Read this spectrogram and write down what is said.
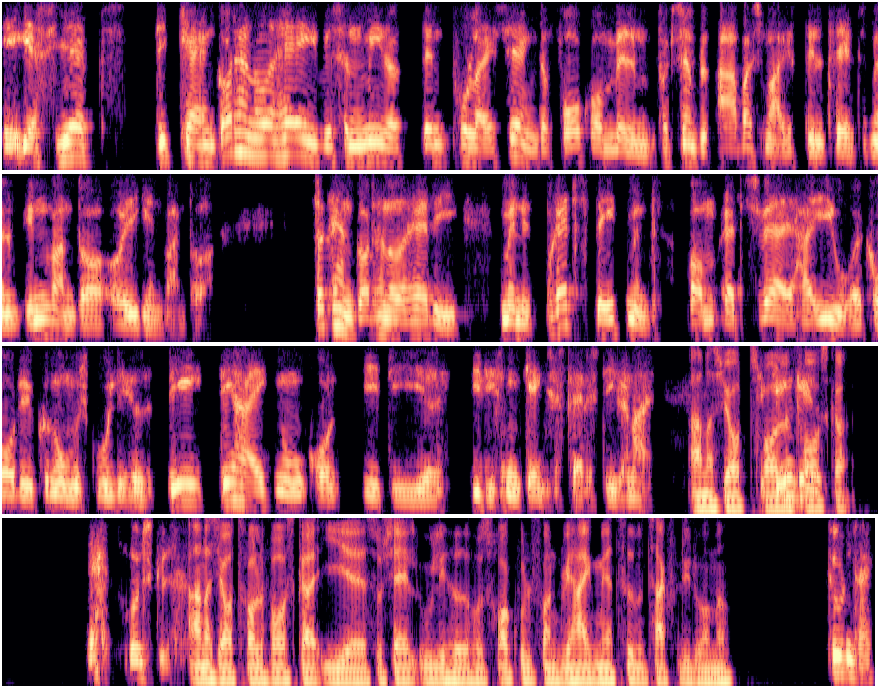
Jeg siger, at det kan han godt have noget at have i, hvis han mener, at den polarisering, der foregår mellem for eksempel arbejdsmarkedsdeltagelse mellem indvandrere og ikke-indvandrere så kan han godt have noget at have det i. Men et bredt statement om, at Sverige har EU-rekord i økonomisk ulighed, det, det har ikke nogen grund i de, øh, i de sådan, gængse statistikker, nej. Anders Hjort, Trolle, forsker. Ja, undskyld. Anders Hjort, Trolle, forsker i uh, social ulighed hos Rockwool Fond. Vi har ikke mere tid, men tak fordi du var med. Tusind tak.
